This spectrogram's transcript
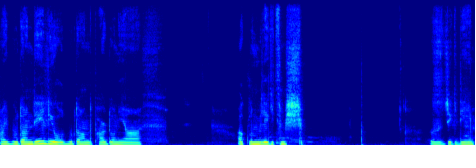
Ay buradan değil yol. Buradandı. Pardon ya. Aklım bile gitmiş. Hızlıca gideyim.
